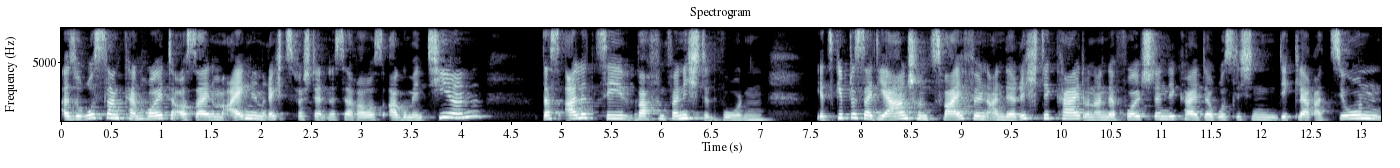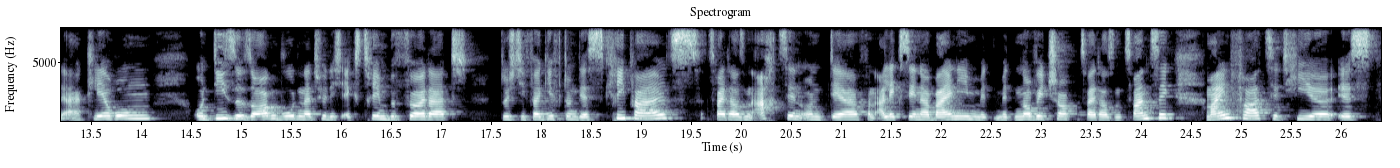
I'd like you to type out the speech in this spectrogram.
Also Russland kann heute aus seinem eigenen Rechtsverständnis heraus argumentieren, dass alle C-Waffen vernichtet wurden. Jetzt gibt es seit Jahren schon Zweifeln an der Richtigkeit und an der Vollständigkeit der russischen Deklarationen, der Erklärungen. Und diese Sorgen wurden natürlich extrem befördert durch die Vergiftung des Skripals 2018 und der von Alexei Nawalny mit, mit Novichok 2020. Mein Fazit hier ist,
